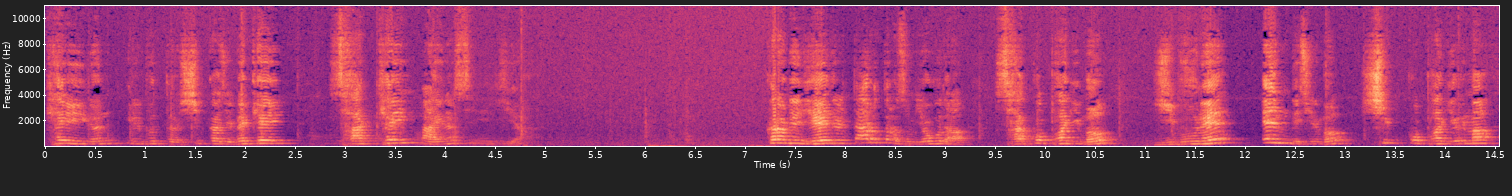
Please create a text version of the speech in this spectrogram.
K는 1부터 10까지 몇 K? 4K-2야. 그러면 얘들 따로 따로 쓰면 요거다. 4 곱하기 뭐? 2분의 N 대신에 뭐? 10 곱하기 얼마?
